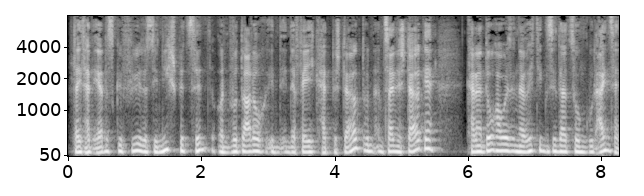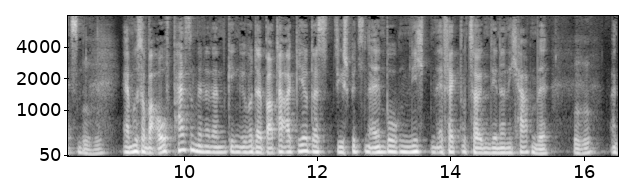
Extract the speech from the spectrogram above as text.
Vielleicht hat er das Gefühl, dass sie nicht spitz sind und wird dadurch in, in der Fähigkeit bestärkt und, und seine Stärke kann er durchaus in der richtigen Situation gut einsetzen. Er muss aber aufpassen, wenn er dann gegenüber der Bertha agiert, dass die spitzen Ellenbogen nicht einen Effekt erzeugen, den er nicht haben will. Und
